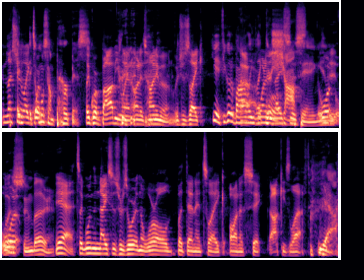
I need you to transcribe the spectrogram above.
unless you're like it's almost on purpose. like where Bobby went on his honeymoon, which is like yeah, if you go to Bali, Uh, like one of the there's nicest- shopping. or- and- or- was Sumba or yeah, it's like one of the nicest resort in the world, but then it's like on a sick Occy's left. yeah,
